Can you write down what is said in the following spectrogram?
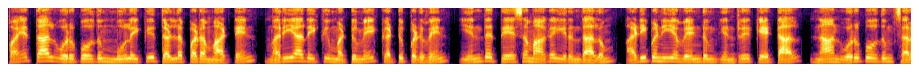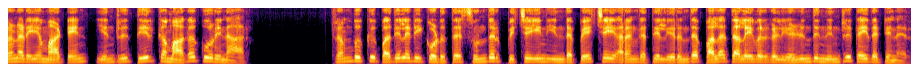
பயத்தால் ஒருபோதும் மூளைக்கு தள்ளப்பட மாட்டேன் மரியாதைக்கு மட்டுமே கட்டுப்படுவேன் எந்த தேசமாக இருந்தாலும் அடிபணிய வேண்டும் என்று கேட்டால் நான் ஒருபோதும் சரணடைய மாட்டேன் என்று தீர்க்கமாக கூறினார். ட்ரம்புக்கு பதிலடி கொடுத்த சுந்தர் பிச்சையின் இந்த பேச்சை அரங்கத்தில் இருந்த பல தலைவர்கள் எழுந்து நின்று கைதட்டினர்.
